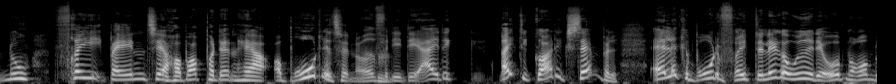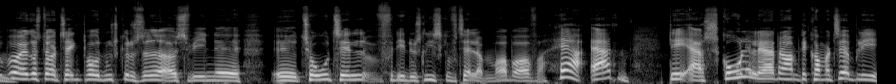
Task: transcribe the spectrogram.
nu fri bane til at hoppe op på den her og bruge det til noget, mm. fordi det er et rigtig godt eksempel. Alle kan bruge det frit. Det ligger ude i det åbne rum. Du behøver ikke at stå og tænke på, at nu skal du sidde og svine øh, to til, fordi du lige skal fortælle om mobbeoffer. Her er den. Det er skolelærdom. Det kommer til at blive,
